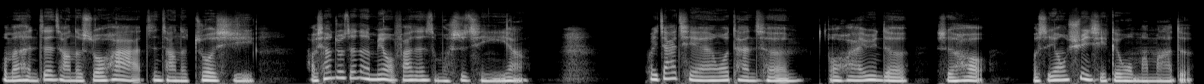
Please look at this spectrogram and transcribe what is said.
我们很正常的说话，正常的作息，好像就真的没有发生什么事情一样。回家前，我坦诚我怀孕的时候，我是用讯息给我妈妈的，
